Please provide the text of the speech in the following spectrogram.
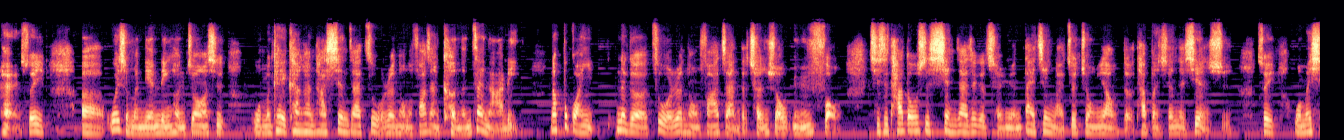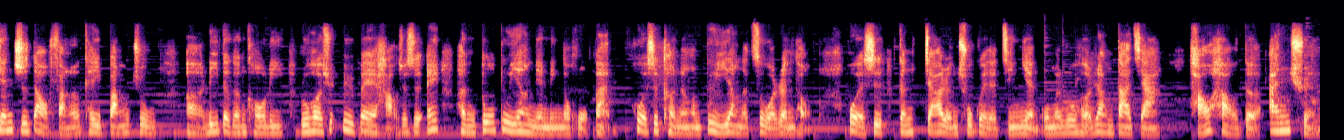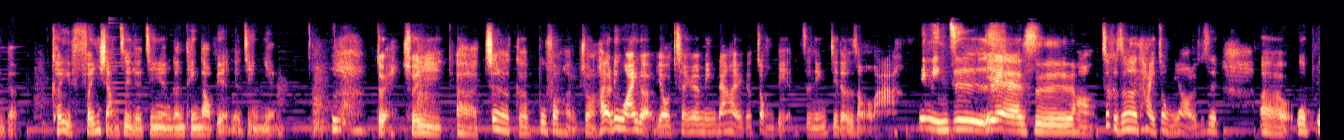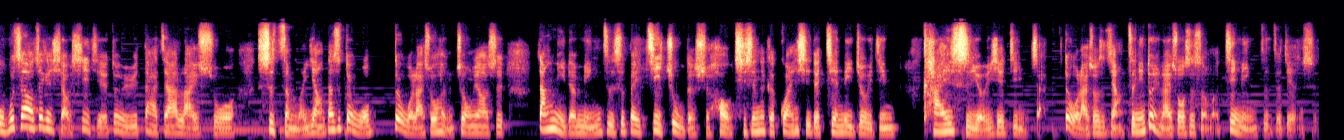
嘿，所以，呃，为什么年龄很重要？是我们可以看看他现在自我认同的发展可能在哪里。那不管那个自我认同发展的成熟与否，其实他都是现在这个成员带进来最重要的他本身的现实。所以我们先知道，反而可以帮助呃 leader 跟 co-le 如何去预备好，就是诶很多不一样年龄的伙伴。或者是可能很不一样的自我认同，或者是跟家人出柜的经验，我们如何让大家好好的、安全的可以分享自己的经验，跟听到别人的经验？对，所以呃，这个部分很重要。还有另外一个，有成员名单，还有一个重点，子宁记得是什么吗？听名字。Yes，哈，这个真的太重要了。就是呃，我我不知道这个小细节对于大家来说是怎么样，但是对我。对我来说很重要是，当你的名字是被记住的时候，其实那个关系的建立就已经开始有一些进展。对我来说是这样，子宁对你来说是什么？记名字这件事？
